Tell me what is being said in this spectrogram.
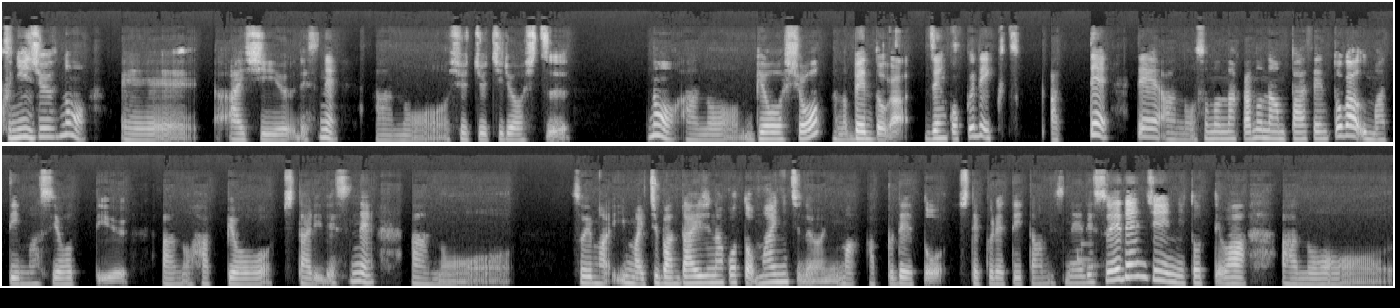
国中の、えー、ICU ですね、あの、集中治療室の、あの、病床、あの、ベッドが全国でいくつあって、で、あの、その中の何パーセントが埋まっていますよっていう、あの、発表したりですね、あの、そういう、まあ、今一番大事なことを毎日のように、まあ、アップデートしてくれていたんですね。で、スウェーデン人にとっては、あの、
